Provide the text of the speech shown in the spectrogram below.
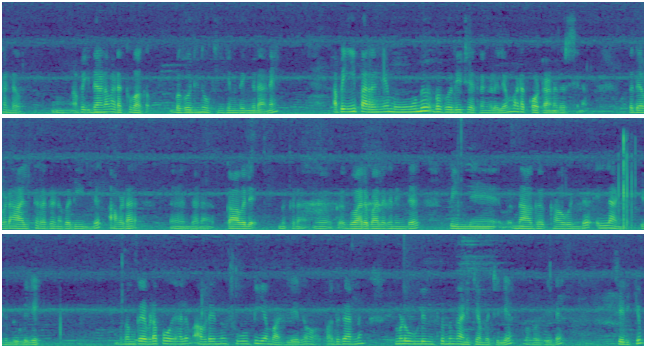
കണ്ടോ? അപ്പോൾ ഇതാണ് വടക്ക് ഭാഗം. ഭഗവതി നോക്കിയിരിക്കുന്നത് ഇങ്ങടാണേ. അപ്പോൾ ഈ പറഞ്ഞ മൂന്ന് ഭഗവതി ക്ഷേത്രങ്ങളിലും വടക്കോട്ടാണ് ദർശനം. അപ്പോൾ ഇതവിടെ ആൽത്തറ ഗണപതി ഉണ്ട്. അവിടെ എന്താണ് കാവൽ നിൽക്കണ ദ്വാരപാലകനുണ്ട്. പിന്നെ നാഗക്കാവുണ്ട് എല്ലാം ഉണ്ട് ഇതിന്റെ ഉള്ളിലേ. അപ്പോൾ നമുക്ക് എവിടെ പോയാലും അവിടെ ഒന്നും ഷൂട്ട് ചെയ്യാൻ പാടില്ലല്ലോ. അപ്പോൾ അത് കാരണം നമ്മൾ ഉള്ളിലേക്കൊന്നും കാണിക്കാൻ പറ്റില്ല ഭഗവതിയുടെ. ശരിക്കും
